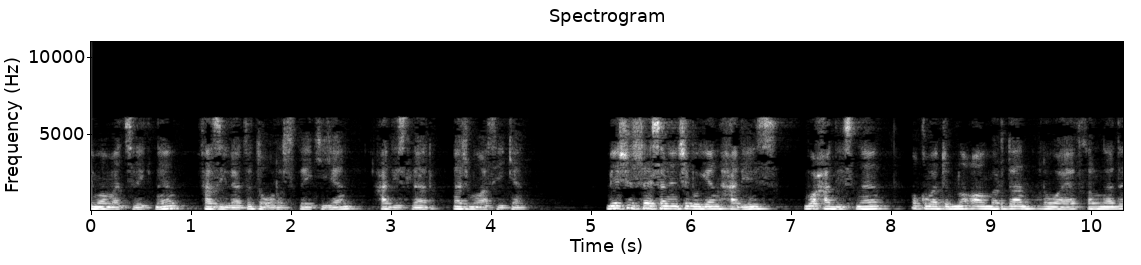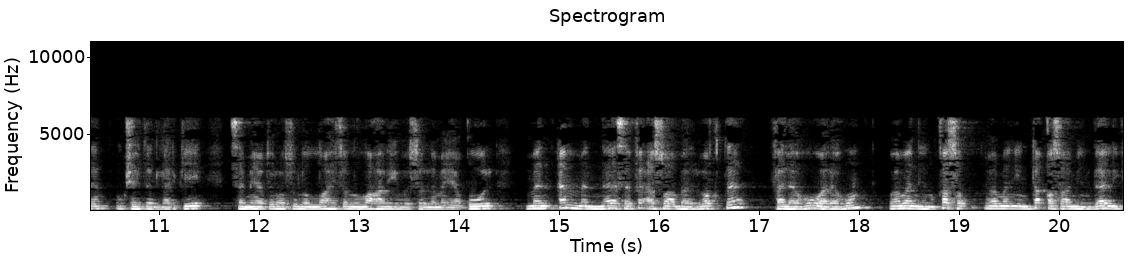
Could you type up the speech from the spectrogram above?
imomatchilikni fazilati to'g'risida kelgan hadislar majmuasi ekan besh yuz saksoninchi bo'lgan hadis bu hadisni uqbat ibn omirdan rivoyat qilinadi u kishi aytadilarki samiyatu rasululloh sollallohu alayhi vasallam yaqul man amma الناس فأصاب الوقت فله ولهم ومن انقص ومن انتقص من ذلك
